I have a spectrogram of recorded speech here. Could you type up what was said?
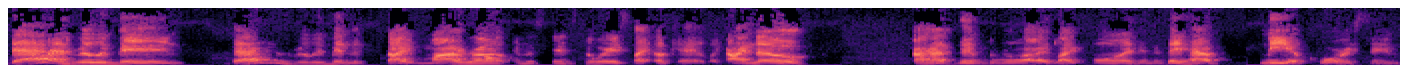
that has really been that has really been the, like my route in a sense to where it's like okay, like I know I have them to rely like on, and they have me, of course, and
